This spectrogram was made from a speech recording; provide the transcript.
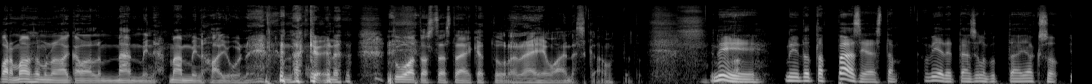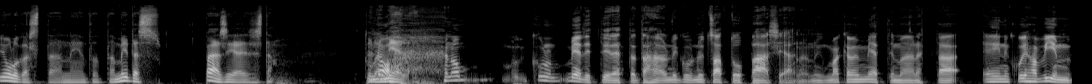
varmaan semmoinen aika lailla mämmin, mämmin hajuinen näköinen tuotos tästä eikä tule, ei maineskaan. Mutta, tota. niin, niin tota, pääsiäistä vietetään silloin, kun tämä jakso julkaistaan, niin tota, mitäs pääsiäisestä tulee no, mieleen? No, kun mietittiin, että tähän niin kuin nyt sattuu pääsiäinen, niin mä kävin miettimään, että ei niin kuin ihan viime,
